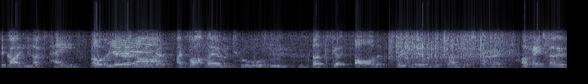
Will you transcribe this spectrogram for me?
the guy who likes pain. Oh yeah, yeah, yeah. Ah, I brought my own tools. Let's get all the figures with thunderstorm. Okay, so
